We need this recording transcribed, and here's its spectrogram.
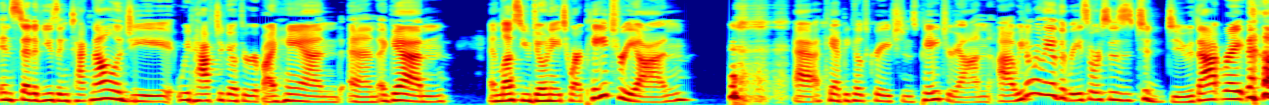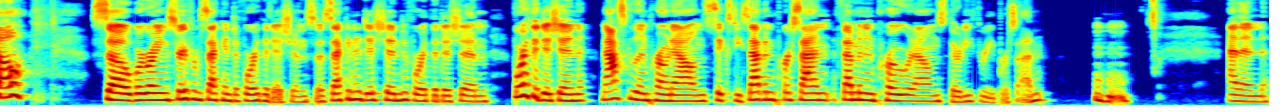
instead of using technology, we'd have to go through it by hand. And again, unless you donate to our Patreon, uh, Can't Be Killed Creations Patreon, uh, we don't really have the resources to do that right now. So we're going straight from second to fourth edition. So second edition to fourth edition. Fourth edition, masculine pronouns 67%, feminine pronouns 33%. hmm And then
